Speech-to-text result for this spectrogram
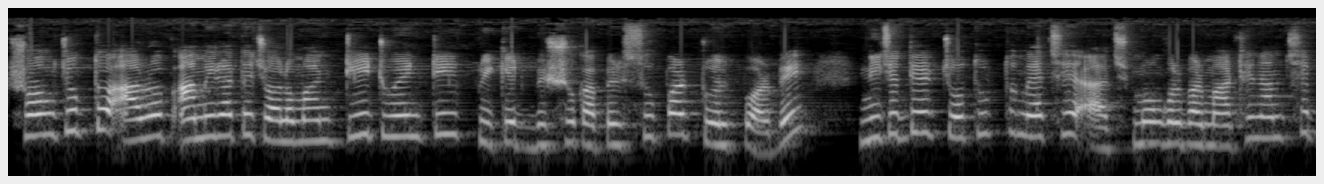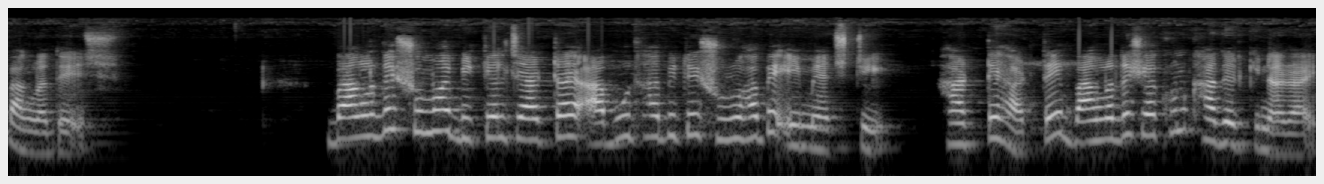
সংযুক্ত আরব আমিরাতে চলমান টি টোয়েন্টি ক্রিকেট বিশ্বকাপের সুপার টুয়েলভ পর্বে নিজেদের চতুর্থ ম্যাচে আজ মঙ্গলবার মাঠে নামছে বাংলাদেশ। বাংলাদেশ সময় বিকেল চারটায় আবুধাবিতে শুরু হবে এই ম্যাচটি। হাঁটতে হাঁটতে বাংলাদেশ এখন খাদের কিনারায়।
